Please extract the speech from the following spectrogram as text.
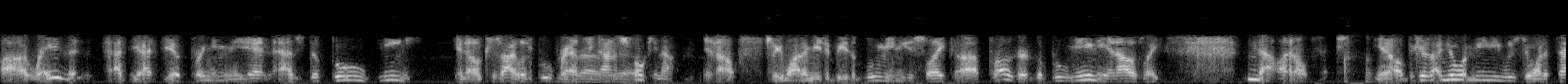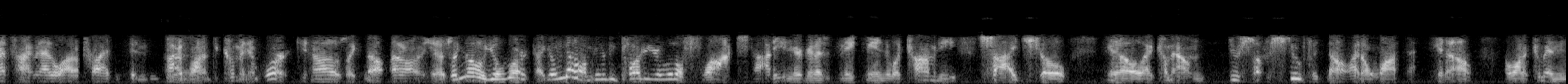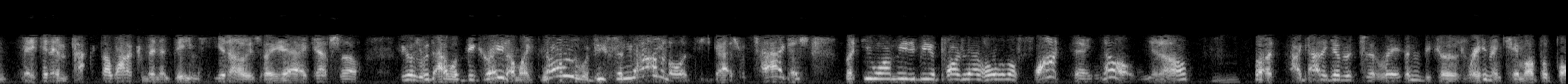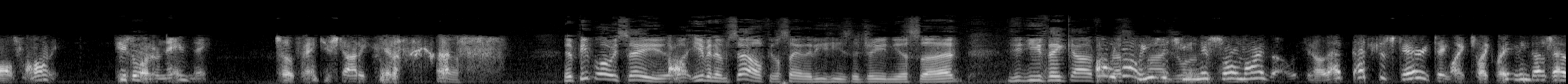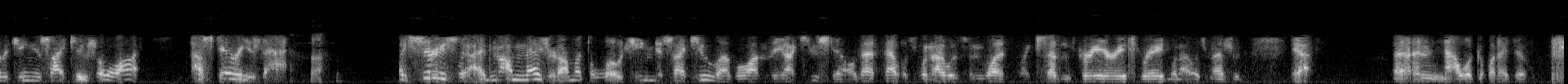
uh, Raven had the idea of bringing me in as the Boo Meanie, you know, because I was Boo Bradley Right, down in. Smoky Mountain, you know. So he wanted me to be the Blue Meanie's like uh, brother, the Boo Meanie, and I was like, no, I don't think so, you know, because I knew what Meanie was doing at that time and I had a lot of pride, and I wanted to come in and work, you know. I was like, no, I don't. You know, it's like, no, you'll work. I go, no, I'm going to be part of your little flock, Scotty, and you're going to make me into a comedy sideshow you know, I come out and do something stupid. No, I don't want that, you know. I want to come in and make an impact. I want to come in and be me, you know. He's like, yeah, I guess so. He goes, well, that would be great. I'm like, no, it would be phenomenal if these guys would tag us, but you want me to be a part of that whole little flock thing. No, you know. But I got to give it to Raven because Raven came up with Balls Mahoney. He's the one who named me. So thank you, Scotty. You know. Yeah. And people always say, well, even himself, he'll say that he, he's a genius. Uh, do you think? Uh, Oh no, he's a genius. So am I, though. You know that that's the scary thing. Like like Raven does have a genius IQ. So do I. How scary is that? like seriously, I'm, I'm measured. I'm at the low genius IQ level on the IQ scale. That that was when I was in what like seventh grade or eighth grade when I was measured. Yeah. And now look at what I do.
